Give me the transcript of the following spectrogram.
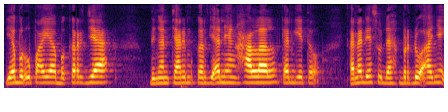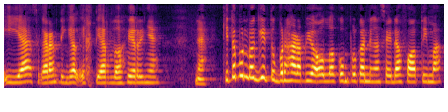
Dia berupaya bekerja, dengan cari pekerjaan yang halal kan gitu. Karena dia sudah berdoanya iya, sekarang tinggal ikhtiar lahirnya. Nah, kita pun begitu berharap ya Allah kumpulkan dengan Sayyidah Fatimah,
